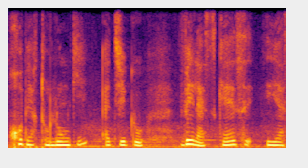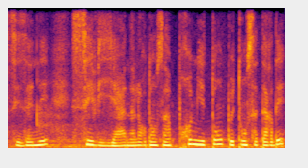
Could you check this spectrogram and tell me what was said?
Roberto Longhi à Diego Velasquez et à ses années sévillanes. Alors dans un premier temps, peut-on s'attarder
